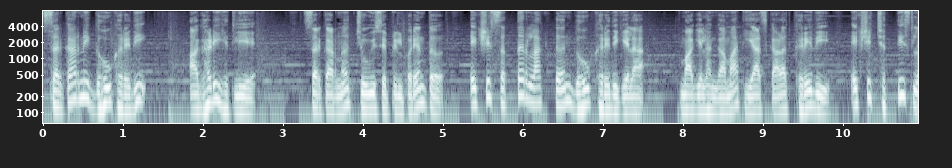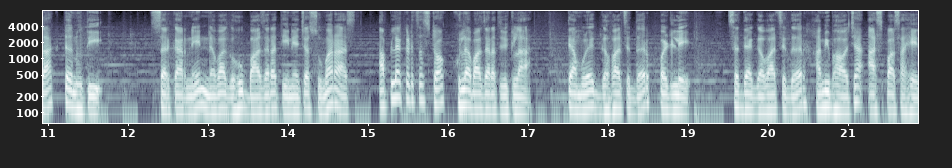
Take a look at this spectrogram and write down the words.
सरकारने गहू खरेदी आघाडी घेतलीये. सरकारनं चोवीस एप्रिल पर्यंत एकशे सत्तर लाख टन गहू खरेदी केला. मागील हंगामात याच काळात खरेदी एकशे छत्तीस लाख टन होती. सरकारने नवा गहू बाजारात येण्याच्या सुमारास आपल्याकडचा स्टॉक खुला बाजारात विकला. त्यामुळे गव्हाचे दर पडले. सध्या गव्हाचे दर हमी भावाच्या आसपास आहेत.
